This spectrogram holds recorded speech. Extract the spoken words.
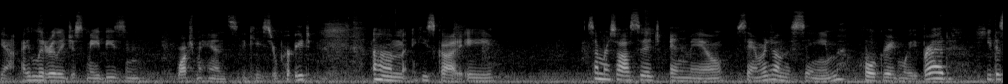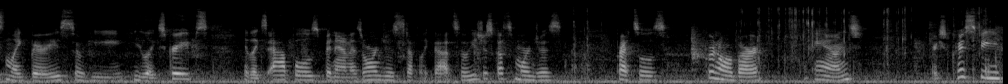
yeah, I literally just made these and washed my hands in case you're worried. Um, he's got a summer sausage and mayo sandwich on the same whole grain white bread. He doesn't like berries, so he, he likes grapes, he likes apples, bananas, oranges, stuff like that. So he's just got some oranges, pretzels, granola bar, and Rice Krispie,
